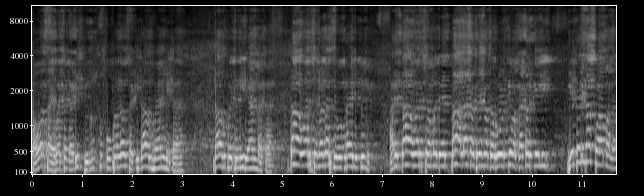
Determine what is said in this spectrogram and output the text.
पवार साहेबाच्या गाडीत फिरून तू कोपरगावसाठी दहा रुपये आणले का? दहा रुपयाचा निधी आणला का? दहा वर्ष नगरसेवक राहिले तुम्ही. अरे दहा वर्षामध्ये दहा लाखाचा एखादा रोड किंवा गटर केली हे तरी दाखवा आम्हाला.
